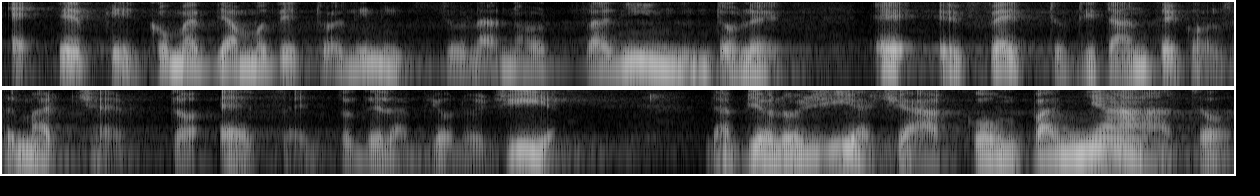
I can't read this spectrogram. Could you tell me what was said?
È perché, come abbiamo detto all'inizio, la nostra indole è effetto di tante cose, ma certo è effetto della biologia. La biologia ci ha accompagnato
